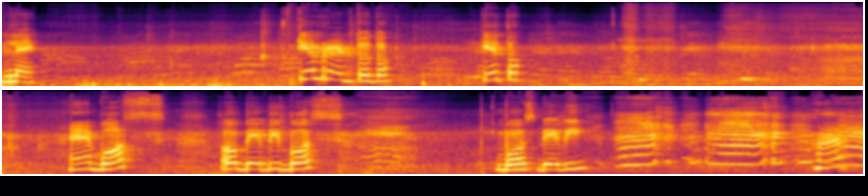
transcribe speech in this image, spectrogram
લે. કેમ રડતો તો? કેતો હે બોસ? ઓ બેબી બોસ. Boss baby. હા.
